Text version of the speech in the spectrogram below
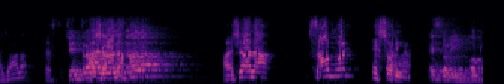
Ajala. Centrale Ajala. Ajala. Ajala, Samuel e Sorin. E Sorin, ok.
